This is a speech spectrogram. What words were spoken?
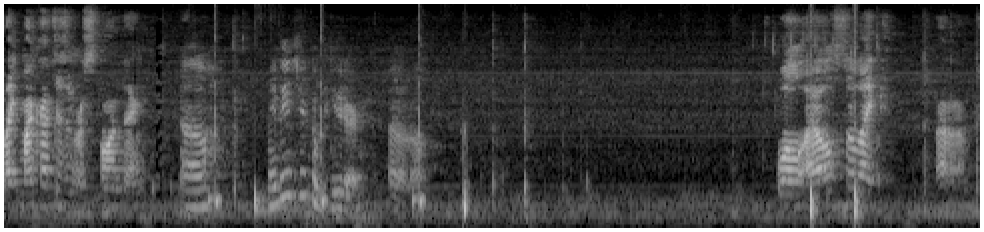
like Minecraft isn't responding. Oh, maybe it's your computer. I don't know. Well, I also like. I don't know.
